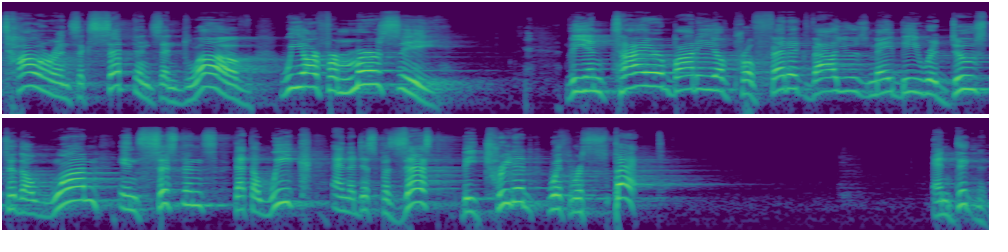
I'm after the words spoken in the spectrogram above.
tolerance, acceptance, and love. We are for mercy. The entire body of prophetic values may be reduced to the one insistence that the weak and the dispossessed be treated with respect and dignity.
